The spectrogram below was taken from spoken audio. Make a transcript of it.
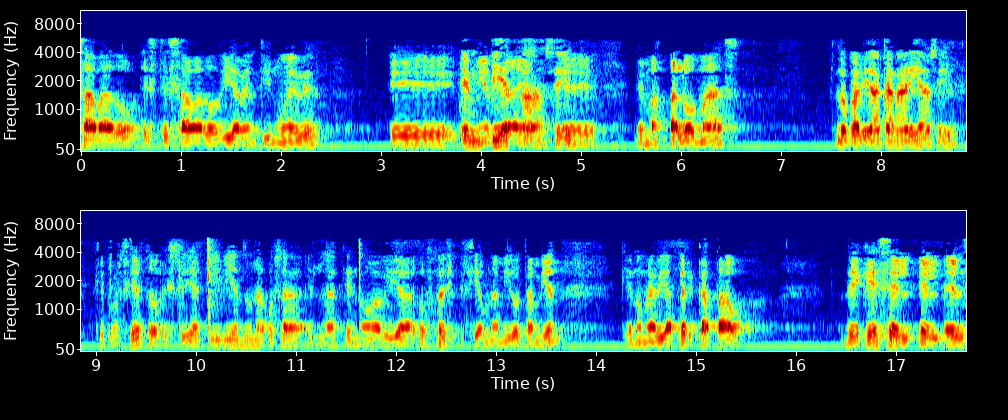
sábado, este sábado día 29, eh, Empieza, en, sí. en Maspalomas, Localidad canaria, sí. que por cierto, estoy aquí viendo una cosa en la que no había, o decía un amigo también, que no me había percatado de que es el, el, el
